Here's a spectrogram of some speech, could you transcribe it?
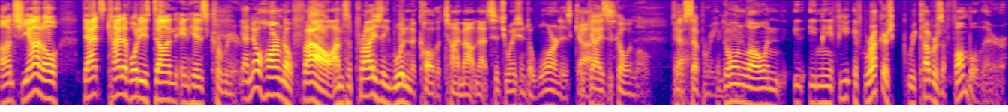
on Schiano, that's kind of what he's done in his career. Yeah, no harm, no foul. I'm surprised he wouldn't have called a timeout in that situation to warn his The guys. guys are going low. He's yeah, gonna they're going low, and I I mean, if you, if Rutgers recovers a fumble there,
